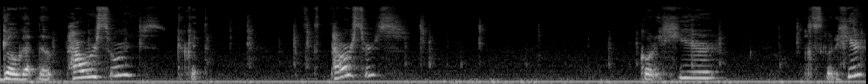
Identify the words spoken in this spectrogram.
go get the power source. Go get the power source. Go to here. Let's go to here.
